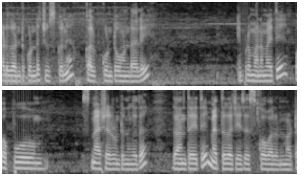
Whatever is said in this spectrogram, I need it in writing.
అడుగంటకుండా చూసుకొని కలుపుకుంటూ ఉండాలి. ఇప్పుడు మనమైతే పప్పు స్మాషర్ ఉంటుంది కదా దాంతో అయితే మెత్తగా చేసేసుకోవాలన్నమాట.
